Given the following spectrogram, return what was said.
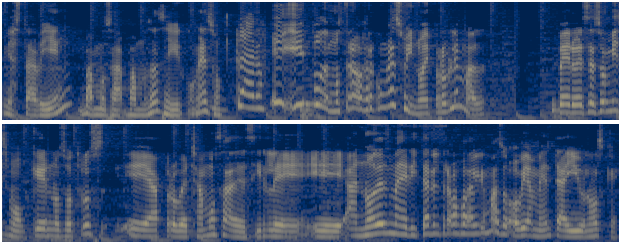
Ya está bien, vamos a, vamos a seguir con eso. claro. Y, y podemos trabajar con eso y no hay problema. Pero es eso mismo, que nosotros eh, aprovechamos a decirle, eh, a no desmeritar el trabajo de alguien más. Obviamente hay unos que,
